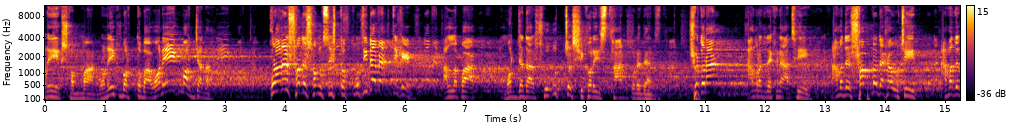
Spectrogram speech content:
অনেক সম্মান, অনেক মর্তবা, অনেক মর্যাদা। কোরআনের সাথে সংশ্লিষ্ট প্রতিটা ব্যক্তিকে আল্লাহ পাক মর্যাদার সুউচ্চ শিখরে স্থান করে দেন। সুতরাং আমরা এখানে আছি, আমাদের স্বপ্ন দেখা উচিত, আমাদের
